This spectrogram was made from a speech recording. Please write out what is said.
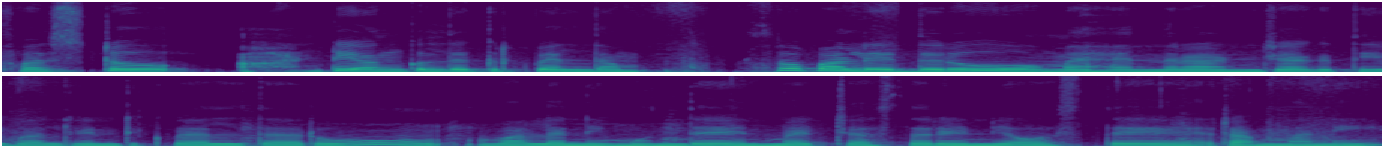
ఫస్ట్ ఆంటీ అంకుల్ దగ్గరికి వెళ్దాం. సో వాళ్ళిద్దరూ మహేంద్ర అండ్ జగతి వాళ్ళ ఇంటికి వెళ్తారు. వాళ్ళని ముందే ఇన్వైట్ చేస్తారు. ఇండియా వస్తే రమ్మని.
